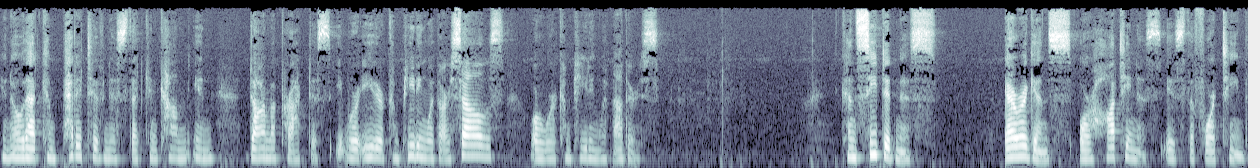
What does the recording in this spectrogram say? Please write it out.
you know, that competitiveness that can come in Dharma practice. We're either competing with ourselves or we're competing with others. Conceitedness, arrogance, or haughtiness is the 14th.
